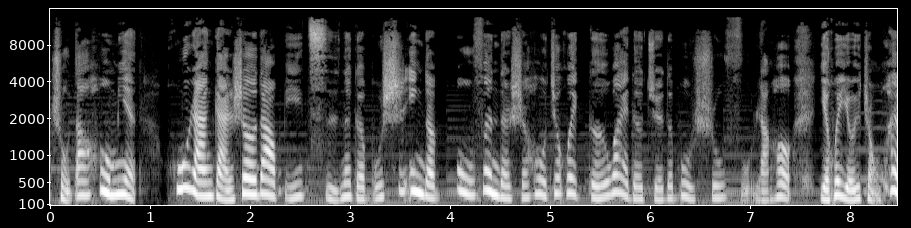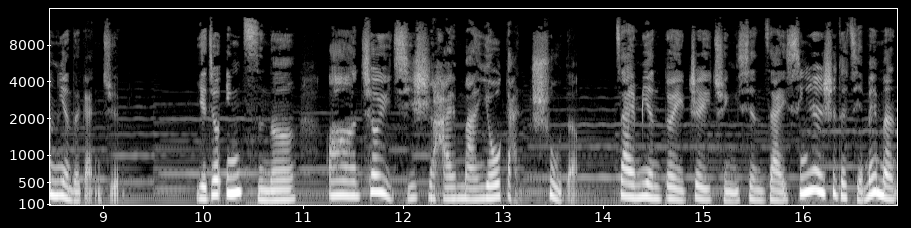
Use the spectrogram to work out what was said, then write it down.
处到后面。忽然感受到彼此那个不适应的部分的时候，就会格外的觉得不舒服，然后也会有一种幻面的感觉。也就因此呢，啊、秋雨其实还蛮有感触的，在面对这一群现在新认识的姐妹们，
